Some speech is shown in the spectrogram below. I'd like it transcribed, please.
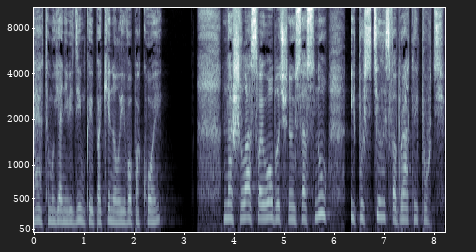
Поэтому я невидимка и покинула его покой, нашла свою облачную сосну и пустилась в обратный путь.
